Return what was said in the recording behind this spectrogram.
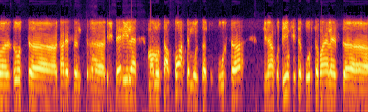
văzut uh, care sunt uh, criteriile, m-am luptat foarte mult pentru bursă, țineam cu dinții de bursă, mai ales uh,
